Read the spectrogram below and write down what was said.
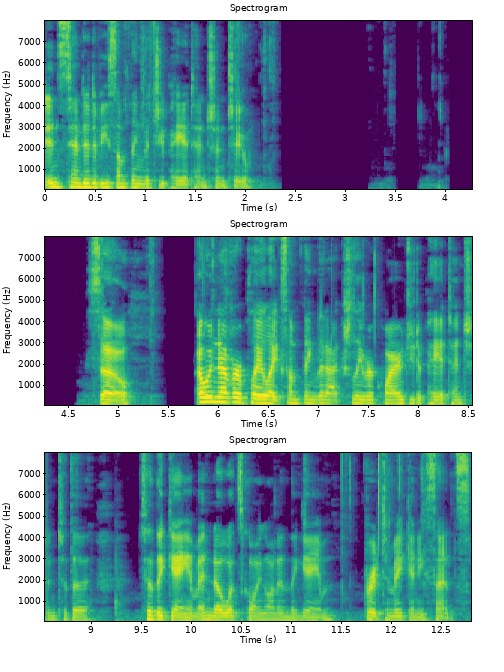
intended to be something that you pay attention to. So, I would never play like something that actually required you to pay attention to the to the game and know what's going on in the game for it to make any sense.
